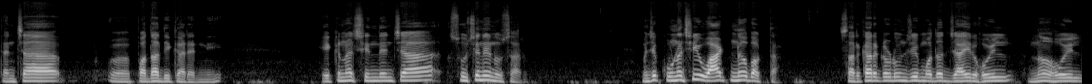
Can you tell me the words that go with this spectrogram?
त्यांच्या पदाधिकाऱ्यांनी एकनाथ शिंदेंच्या सूचनेनुसार म्हणजे कुणाची वाट न बघता सरकारकडून जी मदत जाहीर होईल न होईल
